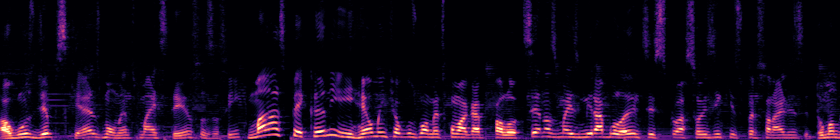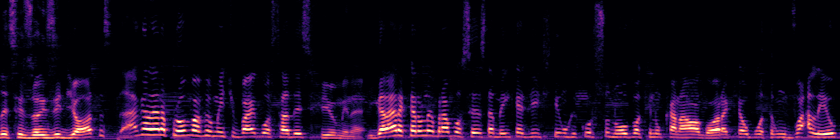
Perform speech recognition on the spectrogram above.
alguns jumpscares, momentos mais tensos, assim, mas pecando em realmente alguns momentos, como a Gabi falou, cenas mais mirabolantes e situações em que os personagens tomam decisões idiotas, a galera provavelmente vai gostar desse filme, né? E galera, quero lembrar vocês também que a gente tem um recurso novo novo aqui no canal agora, que é o botão valeu,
